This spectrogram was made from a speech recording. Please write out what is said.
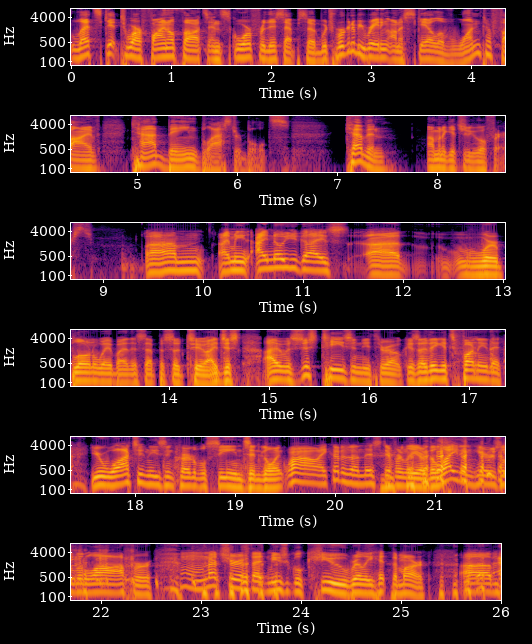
let's get to our final thoughts and score for this episode, which we're going to be rating on a scale of one to five Cad Bane blaster bolts. Kevin, I'm going to get you to go first. Um, I mean, I know you guys uh, were blown away by this episode too. I just, I was just teasing you throughout because I think it's funny that you're watching these incredible scenes and going, "Wow, I could have done this differently," or the lighting here is a little off, or hmm, I'm not sure if that musical cue really hit the mark. Um,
